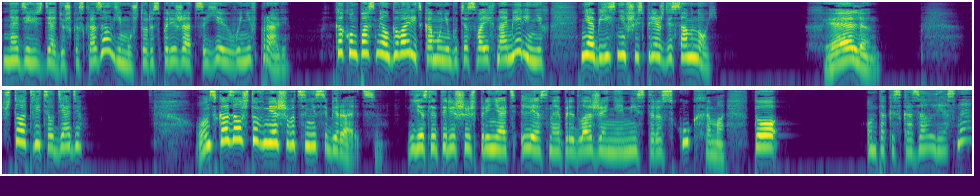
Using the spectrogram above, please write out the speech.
Надеюсь, дядюшка сказал ему, что распоряжаться ею вы не вправе. Как он посмел говорить кому-нибудь о своих намерениях, не объяснившись прежде со мной? «Хелен!» Что ответил дядя? Он сказал, что вмешиваться не собирается. Если ты решишь принять лесное предложение мистера Скукхэма, то... Он так и сказал лесное?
